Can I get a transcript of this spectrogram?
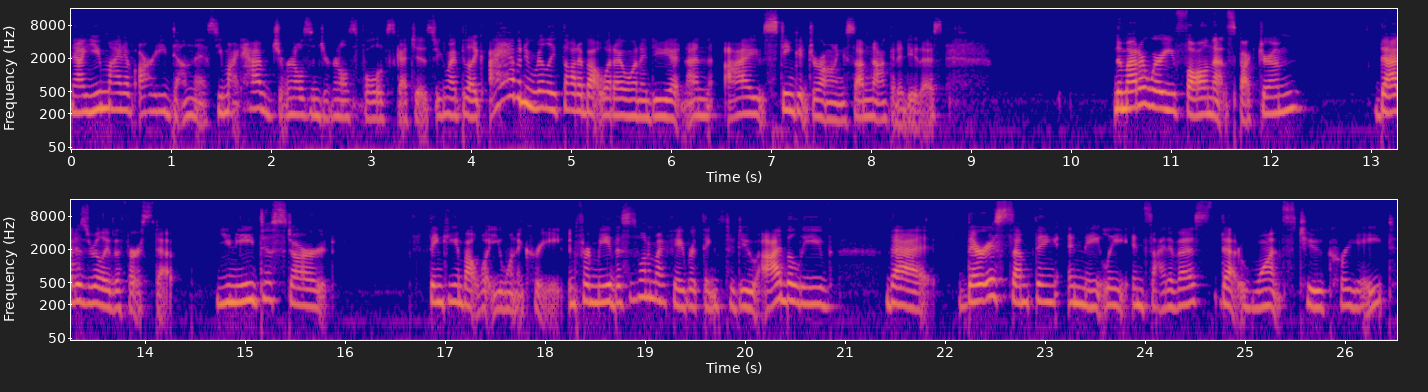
Now, you might have already done this. You might have journals and journals full of sketches. So you might be like, I haven't really thought about what I want to do yet, and I stink at drawing, so I'm not going to do this. No matter where you fall in that spectrum, that is really the first step. You need to start thinking about what you want to create. And for me, this is one of my favorite things to do. I believe that there is something innately inside of us that wants to create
